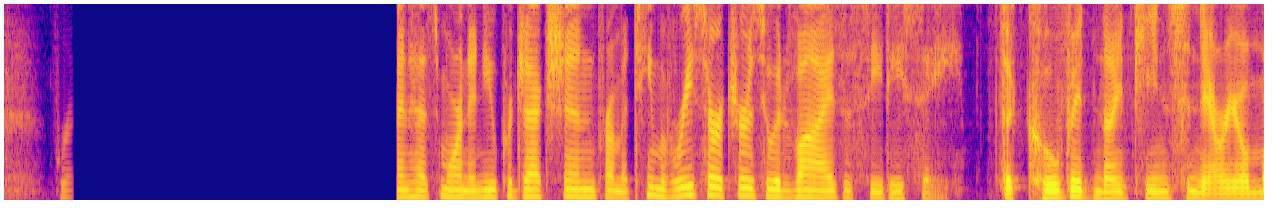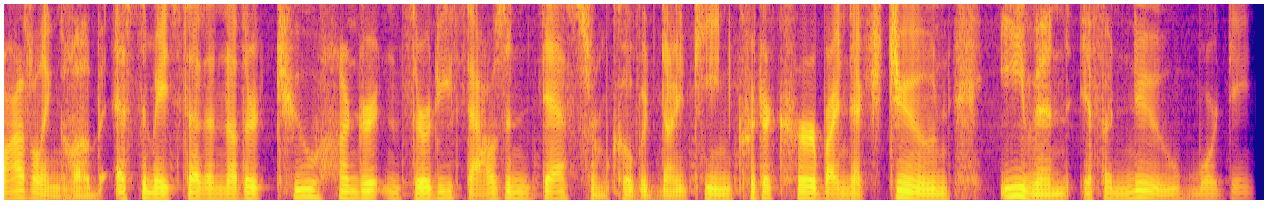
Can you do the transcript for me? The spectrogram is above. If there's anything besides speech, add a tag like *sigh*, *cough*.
And has more on a new projection from a team of researchers who advise the CDC. The COVID 19 Scenario Modeling Hub estimates that another 230,000 deaths from COVID 19 could occur by next June, even if a new, more dangerous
